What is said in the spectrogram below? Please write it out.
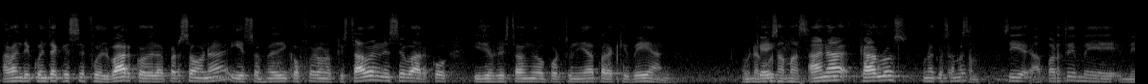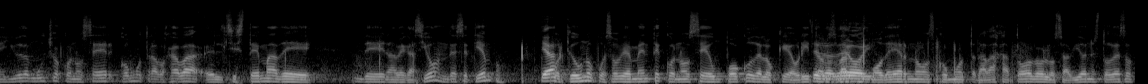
Hagan de cuenta que ese fue el barco de la persona y esos médicos fueron los que estaban en ese barco y Dios le está dando la oportunidad para que vean. Una cosa más. Ana, Carlos, una cosa, más. Sí, aparte me, me, ayuda mucho a conocer cómo trabajaba el sistema de, de navegación de ese tiempo. Porque uno pues obviamente conoce un poco de lo que ahorita los barcos modernos, cómo trabaja todo, los aviones, todo eso.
